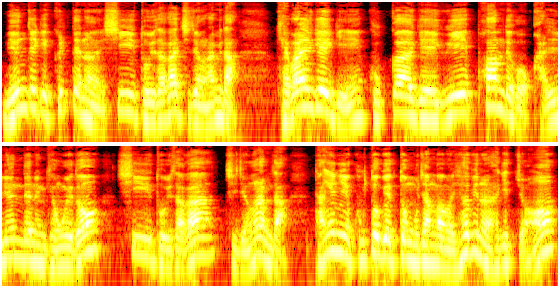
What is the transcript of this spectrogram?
면적이 클 때는 시도지사가 지정을 합니다. 개발계획이 국가계획이 포함되고 관련되는 경우에도 시도지사가 지정을 합니다. 당연히 국토교통부 장관과 협의를 하겠죠.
